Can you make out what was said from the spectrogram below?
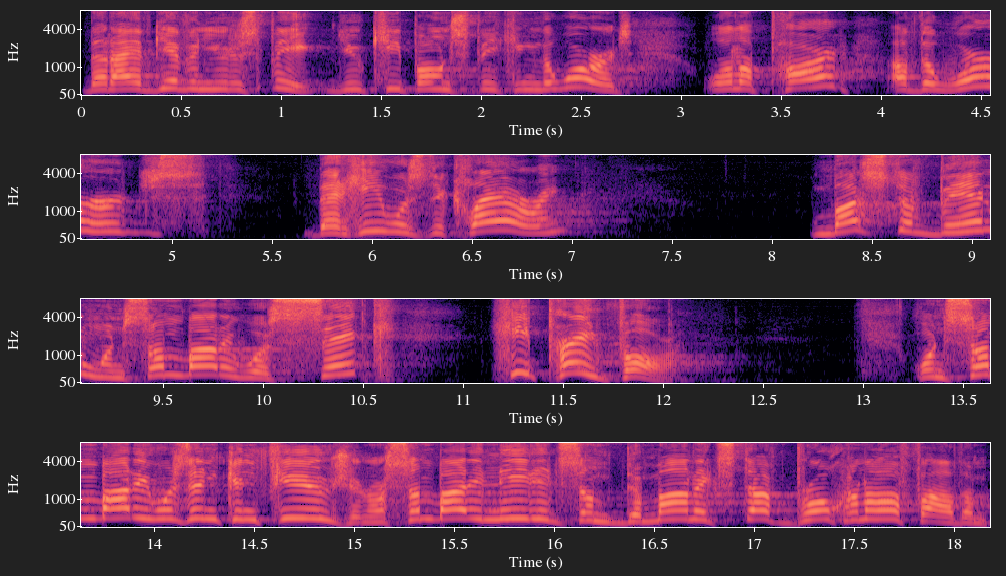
that I have given you to speak. You keep on speaking the words. Well, a part of the words that he was declaring must have been when somebody was sick, he prayed for them. When somebody was in confusion, or somebody needed some demonic stuff broken off of them,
